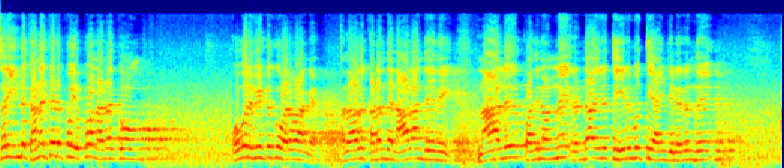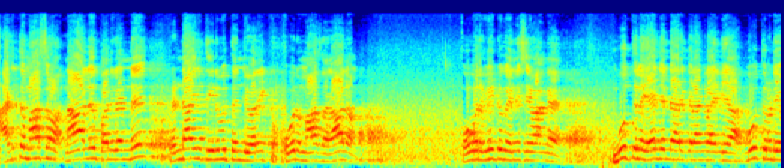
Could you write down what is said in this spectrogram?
சரி இந்த கணக்கெடுப்பு எப்போ நடக்கும்? ஒவ்வொரு வீட்டுக்கும் வருவாங்க. அதாவது கடந்த நாலாம் தேதி நாலு பதினொன்று ரெண்டாயிரத்தி இருபத்தி ஐந்திலிருந்து அடுத்த மாதம் நாலு பன்னிரெண்டு ரெண்டாயிரத்தி இருபத்தஞ்சு வரைக்கும் ஒரு மாத காலம். ஒவ்வொரு வீட்டுக்கும் என்ன செய்வாங்க? பூத்தில் ஏஜெண்டாக இருக்கிறாங்களா இல்லையா? பூத்தினுடைய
